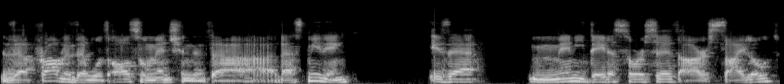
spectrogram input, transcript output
the problem that was also mentioned in the last meeting is that many data sources are siloed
